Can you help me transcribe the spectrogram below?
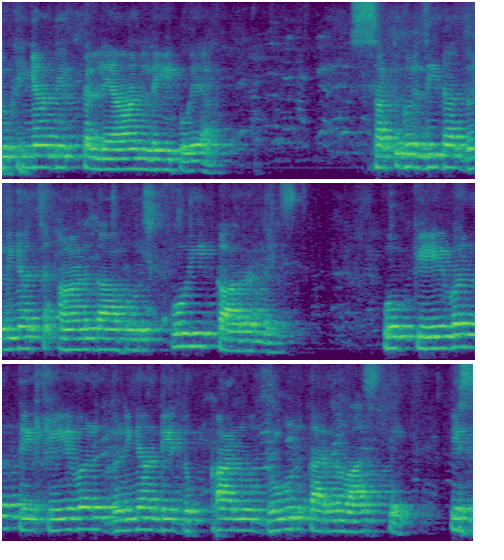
ਦੁਖੀਆਂ ਦੇ ਕਲਿਆਣ ਲਈ ਹੋਇਆ ਸਤਿਗੁਰ ਜੀ ਦਾ ਦੁਨੀਆ 'ਚ ਆਉਣ ਦਾ ਹੋਰ ਕੋਈ ਕਾਰਨ ਨਹੀਂ ਸੀ ਉਹ ਕੇਵਲ ਤੇ ਕੇਵਲ ਦੁਨੀਆ ਦੇ ਦੁੱਖਾਂ ਨੂੰ ਦੂਰ ਕਰਨ ਵਾਸਤੇ ਇਸ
